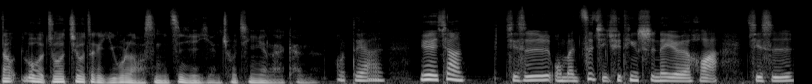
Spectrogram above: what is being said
那如果说就这个一如老师你自己的演出经验来看呢？哦，对啊，因为像其实我们自己去听室内乐的话，其实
